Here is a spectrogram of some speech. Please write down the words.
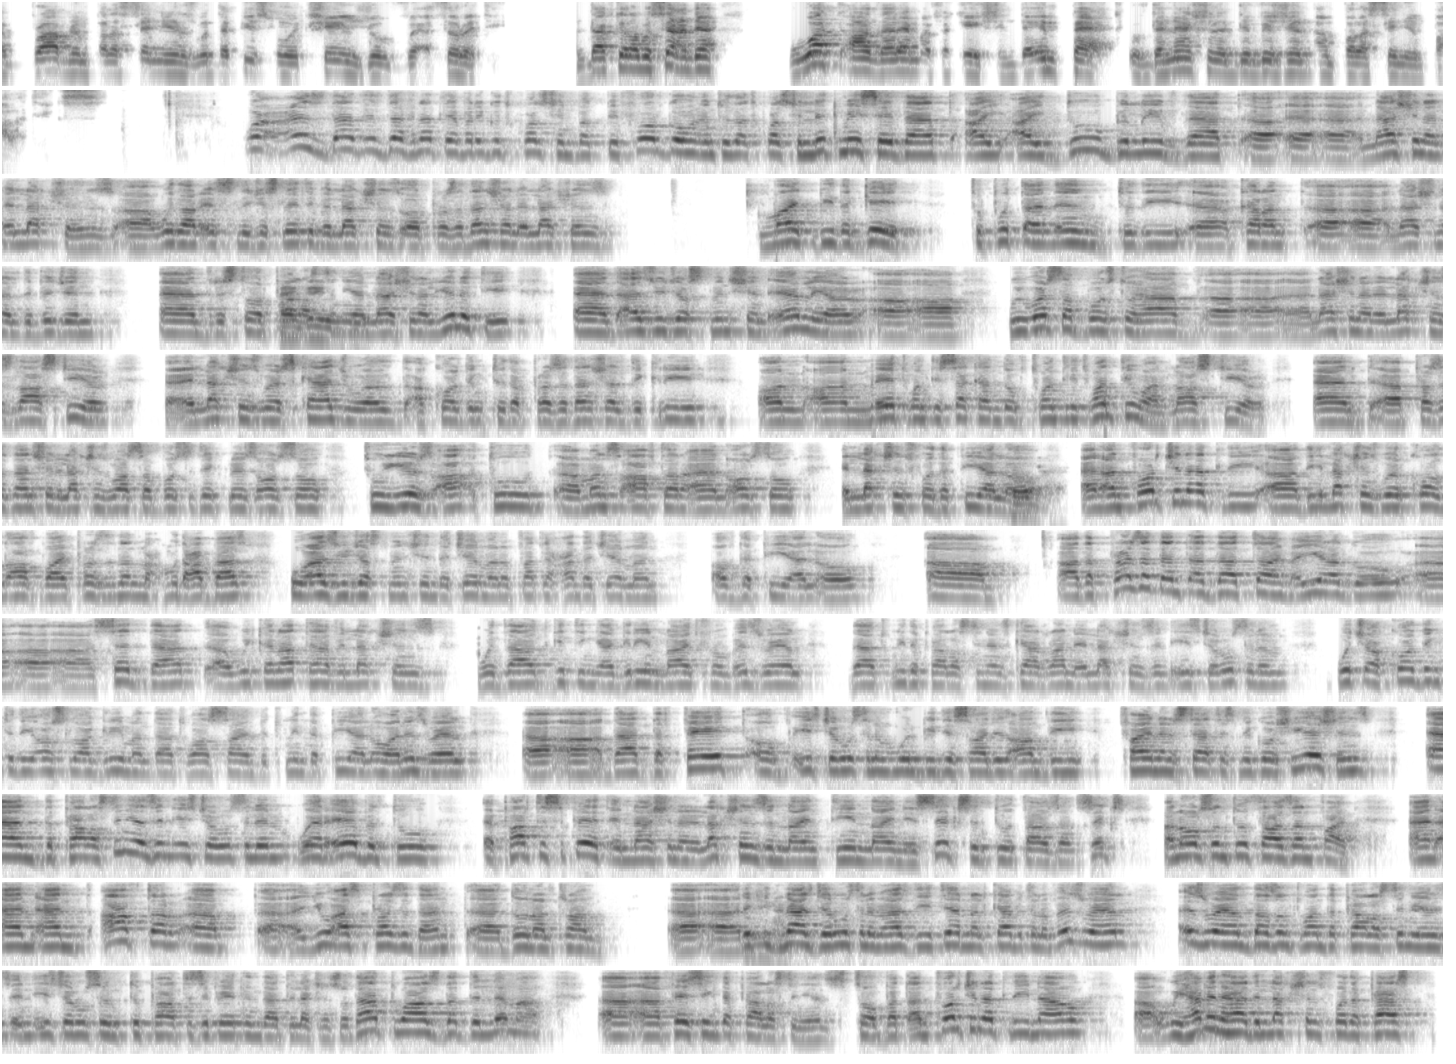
a problem Palestinians with the peaceful exchange of authority. Dr. Abu Saada, what are the ramifications, the impact of the national division on Palestinian politics? Well, Ez that is definitely a very good question. But before going into that question, let me say that I, I do believe that uh, uh, uh national elections, uh, whether it's legislative elections or presidential elections, might be the gate to put an end to the uh, current uh, national division and restore Palestinian national unity. And as you just mentioned earlier, we were supposed to have national elections last year elections were scheduled according to the presidential decree on, on May 22nd of 2021 last year. And uh, presidential elections was supposed to take place also two years, uh, two uh, months after, and also elections for the PLO. Sure. And unfortunately, uh, the elections were called off by President Mahmoud Abbas, who, as you just mentioned, the chairman of Fatah and the chairman of the PLO. Um, uh, the president at that time, a year ago, uh, uh, uh said that uh, we cannot have elections without getting a green light from Israel that we, the Palestinians, can run elections in East Jerusalem, which, according to the Oslo agreement that was signed between the PLO and Israel, uh, that the fate of East Jerusalem will be decided on the final status negotiations. And the Palestinians in East Jerusalem were able to participate in national elections in 1996, in 2006, and also in 2005. And, and, and after uh, uh, US President uh, Donald Trump uh, uh, recognized yeah. Jerusalem as the eternal capital of Israel, Israel doesn't want the Palestinians in East Jerusalem to participate in that election. So that was the dilemma facing the Palestinians. So, but unfortunately now we haven't had elections for the past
